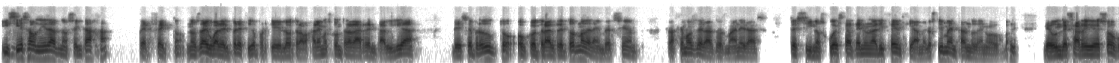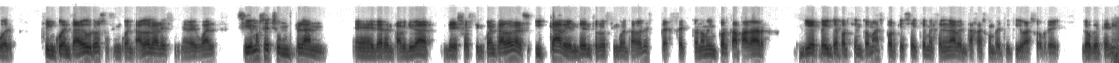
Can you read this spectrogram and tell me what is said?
Y si esa unidad nos encaja, perfecto. Nos da igual el precio porque lo trabajaremos contra la rentabilidad de ese producto o contra el retorno de la inversión. Lo hacemos de las dos maneras. Entonces, si nos cuesta tener una licencia, me lo estoy inventando de nuevo, ¿vale? De un desarrollo de software, 50 euros o 50 dólares, me da igual. Si hemos hecho un plan eh, de rentabilidad de esos 50 dólares y caben dentro de los 50 dólares, perfecto. No me importa pagar 10, 20% más porque sé que me genera ventajas competitivas sobre lo que tenía.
